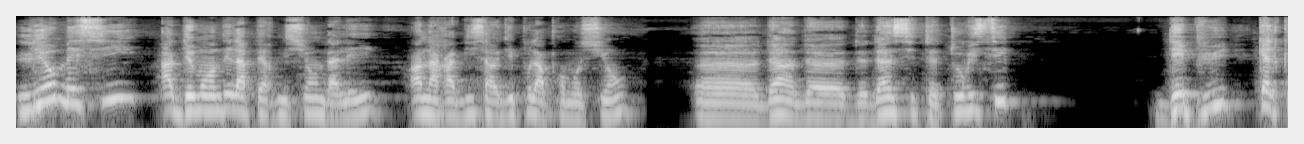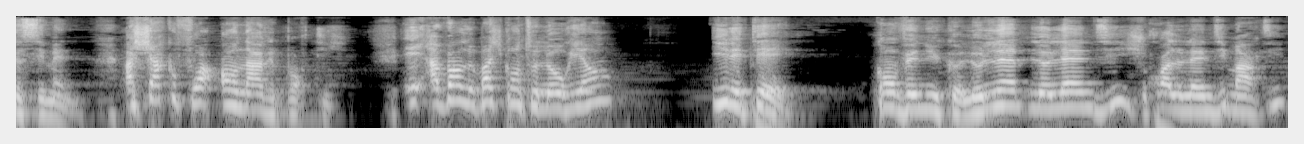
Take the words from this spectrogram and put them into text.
Léo Messi a demandé la permission d'aller en Arabie Saoudite pour la promotion euh, d'un site touristique depuis quelques semaines. À chaque fois, on a reporté. Et avant le match contre l'Orient, il était convenu que le, lundi, je crois le lundi, mardi,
